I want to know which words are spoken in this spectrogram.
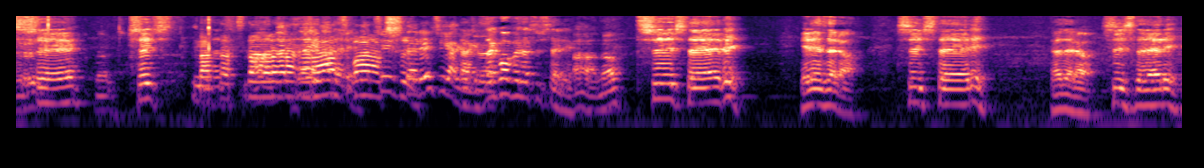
Trzy. Trzy. Na, na, na, na, na, na raz, dwa, na Trzy, trzy. cztery, czy jak Tak, za głowę na trzy, cztery. Aha, no. Trzy, cztery. Jeden, zero. Trzy, cztery. Ja zero. Trzy, cztery.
